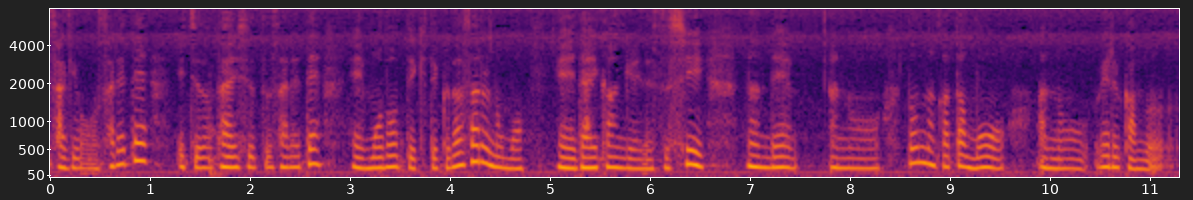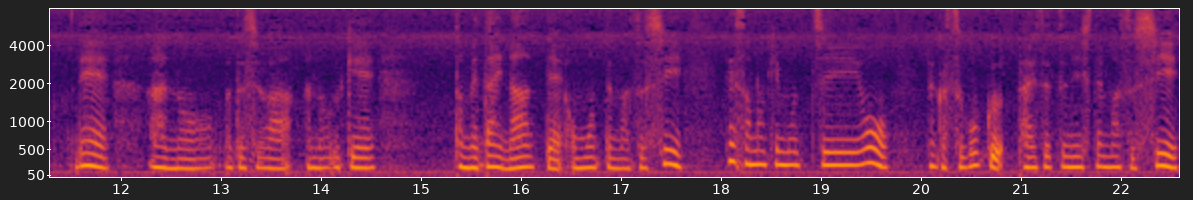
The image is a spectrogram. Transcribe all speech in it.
作業をされて一度退出されて、え戻ってきてくださるのも、え大歓迎ですしなんであのどんな方もあのウェルカムであの私はあの受け止めたいなって思ってますしでその気持ちをなんかすごく大切にしてますし、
